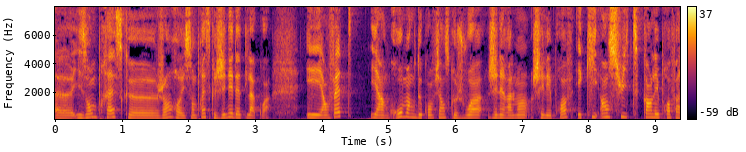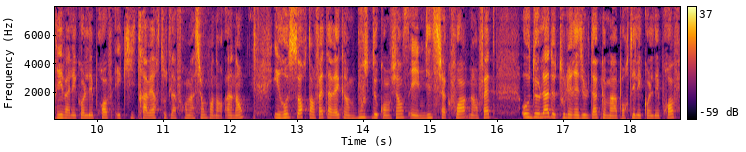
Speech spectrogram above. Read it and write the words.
euh, ils ont presque genre ils sont presque gênés d'être là quoi. Et en fait, il y a un gros manque de confiance que je vois généralement chez les profs et qui ensuite, quand les profs arrivent à l'école des profs et qui traversent toute la formation pendant un an, ils ressortent en fait avec un boost de confiance et ils me disent chaque fois, mais en fait, au-delà de tous les résultats que m'a apporté l'école des profs,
